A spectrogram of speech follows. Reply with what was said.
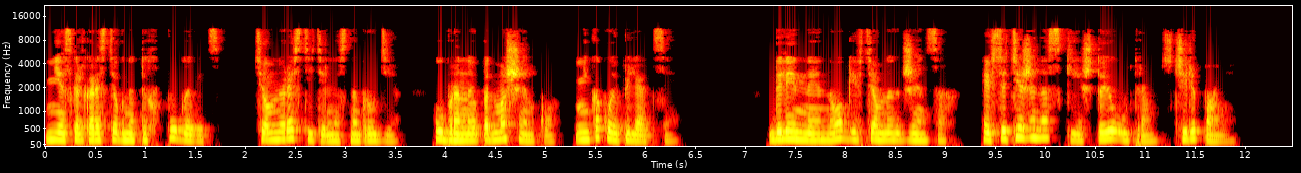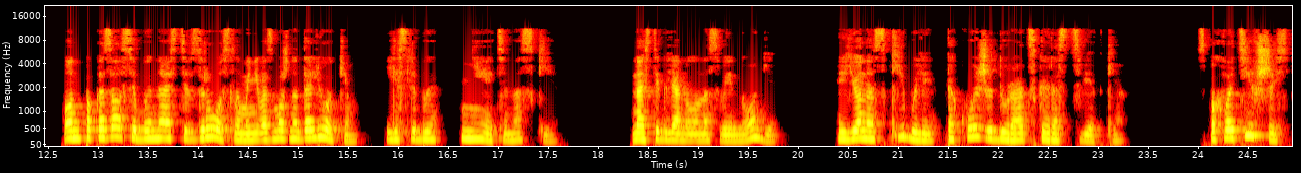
Несколько расстегнутых пуговиц, темную растительность на груди, убранную под машинку, никакой эпиляции. Длинные ноги в темных джинсах, и все те же носки, что и утром, с черепами. Он показался бы Насте взрослым и невозможно далеким, если бы не эти носки. Настя глянула на свои ноги. Ее носки были такой же дурацкой расцветки. Спохватившись,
